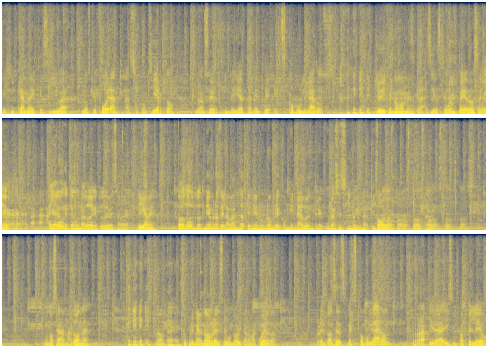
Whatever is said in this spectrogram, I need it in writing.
mexicana de que si iba, los que fueran a su concierto iban a ser inmediatamente excomulgados. Yo dije, no mames, gracias, qué buen pedo. Sea, Oye, hay algo que tengo una duda que tú debes saber. dígame, Todos los miembros de la banda tenían un nombre combinado entre un asesino y un artista. todos, ¿no? todos, todos, Ah. todos, todos, todos. Uno se llama Madonna, ¿no? Ajá. Su primer nombre, el segundo ahorita no me acuerdo. Pero entonces me excomulgaron rápida y sin papeleo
